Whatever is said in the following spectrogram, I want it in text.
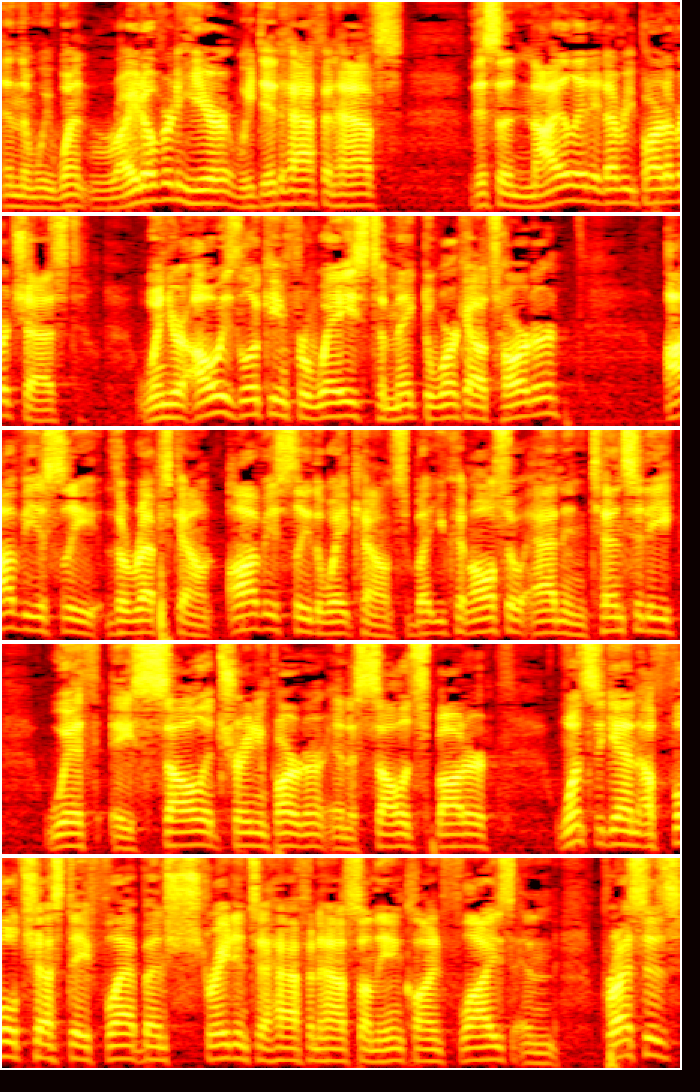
And then we went right over to here. We did half and halves. This annihilated every part of our chest. When you're always looking for ways to make the workouts harder, obviously the reps count, obviously the weight counts, but you can also add intensity with a solid training partner and a solid spotter. Once again, a full chest day flat bench straight into half and halves on the incline flies and presses.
